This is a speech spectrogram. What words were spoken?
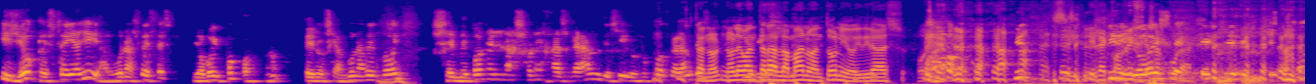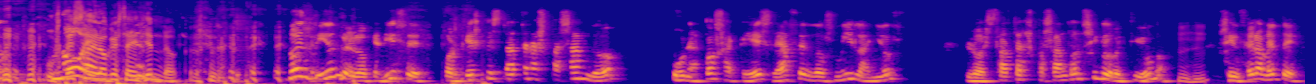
Y yo que estoy allí, algunas veces, yo voy poco, ¿no? Pero si alguna vez voy, se me ponen las orejas grandes y los ojos O grandes. sea, no, levantarás digo, la mano, Antonio, y dirás. "Oye, Sí, y le y digo, corriges al este- cura. este- este no- Usted sabe lo que está diciendo. no entiende lo que dice, porque es que está traspasando una cosa que es de hace dos mil años, lo está traspasando al siglo XXI. Sinceramente,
